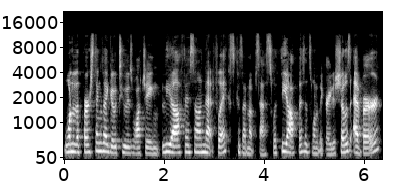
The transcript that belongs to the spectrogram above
one of the first things I go to is watching The Office on Netflix because I'm obsessed with The Office. It's one of the greatest shows ever.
